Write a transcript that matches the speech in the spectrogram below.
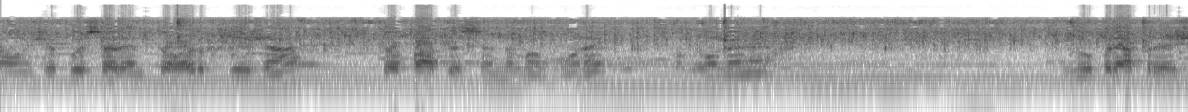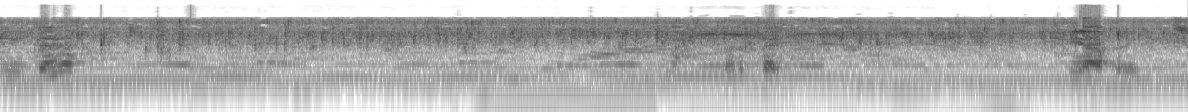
Au început să le întorc deja. Pe o parte sunt numai bune, rumene, nu prea prăjite, Perfect. Ia priviți.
